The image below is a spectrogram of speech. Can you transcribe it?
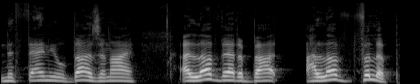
Nathaniel does. And I, I love that about, I love Philip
